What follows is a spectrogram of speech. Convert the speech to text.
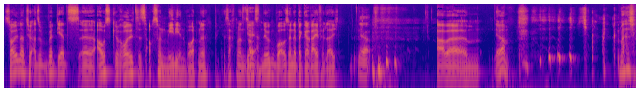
Soll natürlich, also wird jetzt äh, ausgerollt, das ist auch so ein Medienwort, ne? Sagt man Ja, sonst ja. nirgendwo außer in der Bäckerei vielleicht. Ja. Aber ähm, ja. Was?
